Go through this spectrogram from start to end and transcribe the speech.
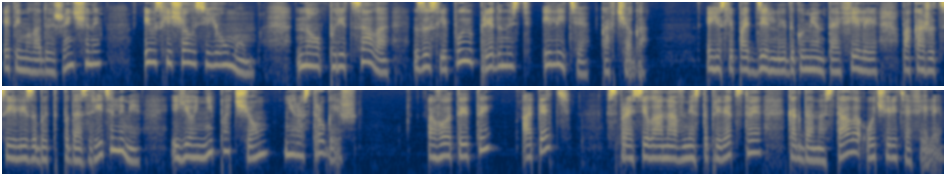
этой молодой женщины и восхищалась ее умом, но порицала за слепую преданность элите ковчега. И если поддельные документы Офелии покажутся Элизабет подозрительными, ее ни почем не растрогаешь. «Вот и ты опять?» — спросила она вместо приветствия, когда настала очередь Офелии.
